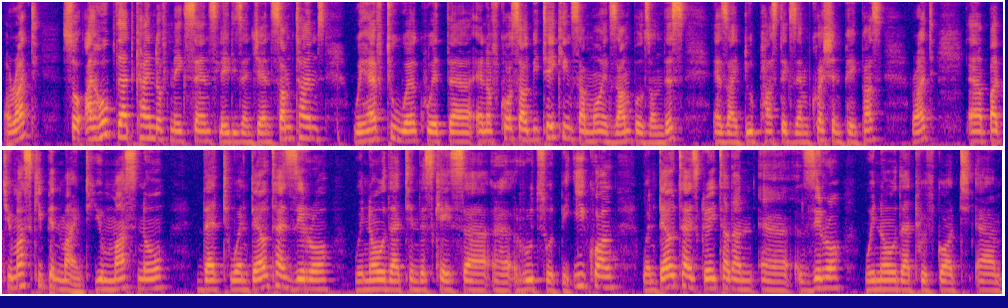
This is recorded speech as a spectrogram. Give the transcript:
All right. So I hope that kind of makes sense, ladies and gents. Sometimes we have to work with, uh, and of course, I'll be taking some more examples on this as I do past exam question papers, right? Uh, but you must keep in mind, you must know that when delta is 0, we know that in this case uh, uh, roots would be equal. When delta is greater than uh, 0, we know that we've got um,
